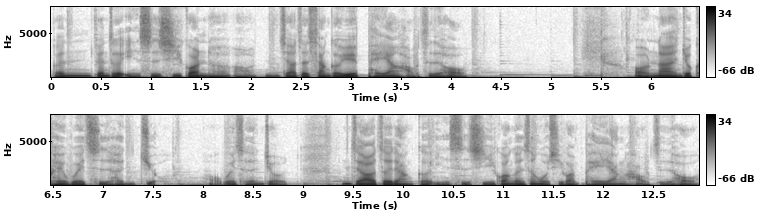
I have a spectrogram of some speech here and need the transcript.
跟跟这个饮食习惯呢，哦，你只要这三个月培养好之后，哦，那你就可以维持很久。哦，维持很久，你只要这两个饮食习惯跟生活习惯培养好之后，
